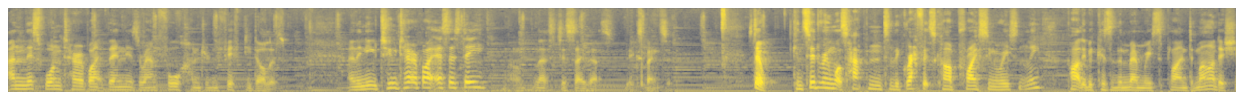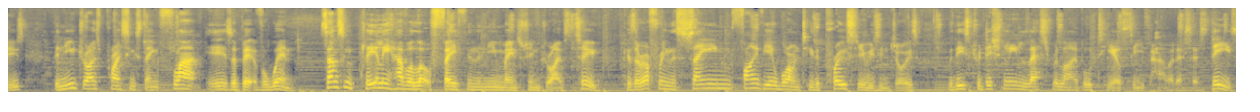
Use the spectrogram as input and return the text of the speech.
and this 1TB then is around $450. And the new 2TB SSD? Well, let's just say that's expensive. Still, considering what's happened to the graphics card pricing recently, partly because of the memory supply and demand issues, the new drive's pricing staying flat is a bit of a win. Samsung clearly have a lot of faith in the new mainstream drives too, because they're offering the same 5-year warranty the Pro series enjoys with these traditionally less reliable TLC-powered SSDs.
